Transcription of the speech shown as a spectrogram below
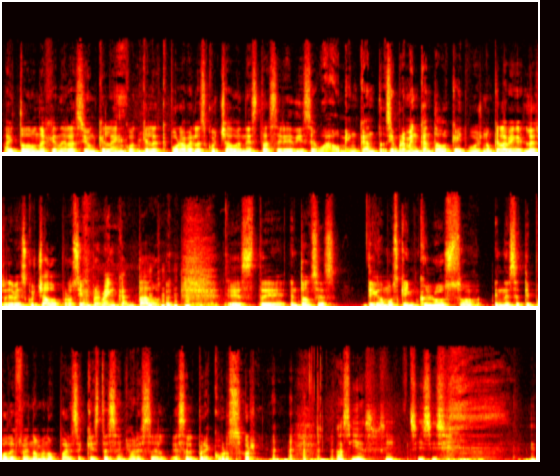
hay toda una generación que la, enco- que la- que por haberla escuchado en esta serie dice, "Wow, me encanta, siempre me ha encantado Kate Bush. Nunca la había, la había escuchado, pero siempre me ha encantado." este, entonces Digamos que incluso en ese tipo de fenómeno parece que este señor es el, es el precursor. Así es, sí, sí, sí, sí.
